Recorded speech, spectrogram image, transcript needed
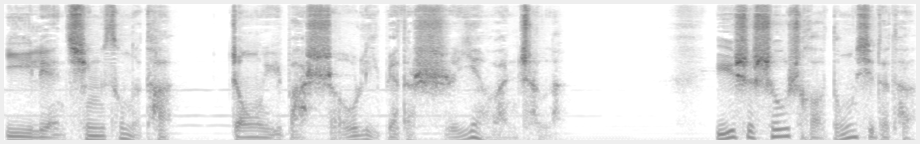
一脸轻松的她终于把手里边的实验完成了。于是，收拾好东西的她，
